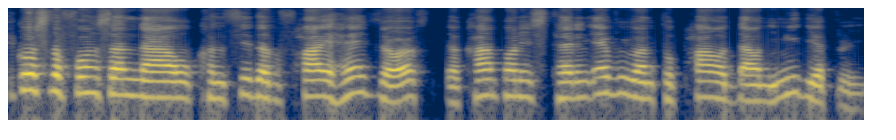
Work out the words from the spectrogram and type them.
Because the phones are now considered fire hazards, the company is telling everyone to power down immediately.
